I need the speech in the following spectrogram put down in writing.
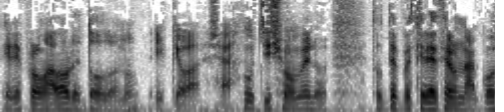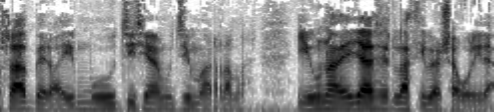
eres programador de todo, ¿no? Y que va, o sea, muchísimo menos. Tú te especializas en una cosa, pero hay muchísimas, muchísimas ramas. Y una de ellas es la ciberseguridad.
